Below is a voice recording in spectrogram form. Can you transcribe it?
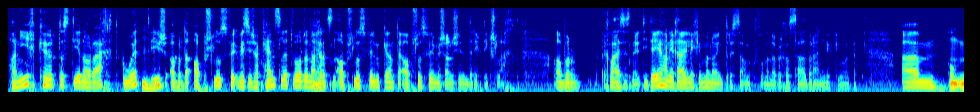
habe ich gehört, dass die noch recht gut Mhm. ist, aber der Abschlussfilm, weil sie ist ja cancelled worden, nachher Ja. hat es einen Abschlussfilm gegeben und der Abschlussfilm ist anscheinend richtig schlecht. Aber ich weiß es nicht. Die Idee habe ich eigentlich immer noch interessant gefunden, aber ich habe es selber auch nie geschaut. Ähm, Und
